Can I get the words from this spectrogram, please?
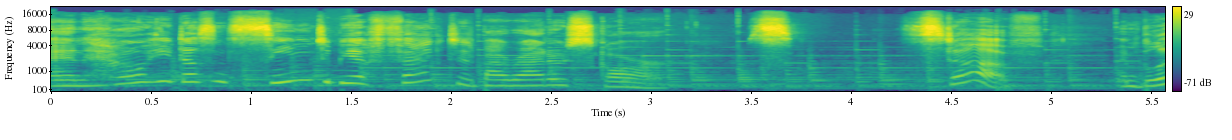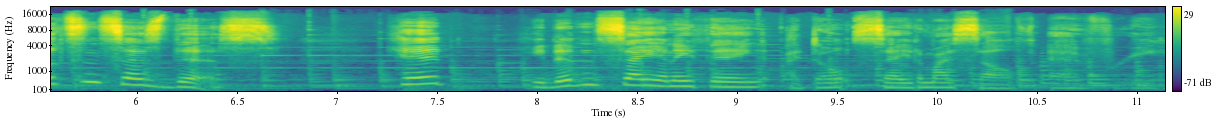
and how he doesn't seem to be affected by Radoskar's stuff. And Blitzen says this Kid, he didn't say anything I don't say to myself every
